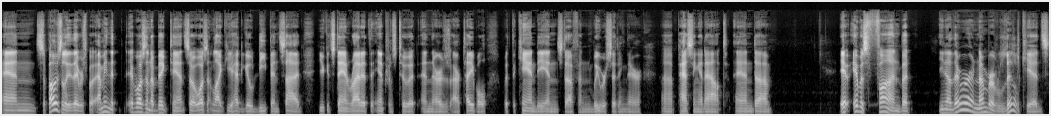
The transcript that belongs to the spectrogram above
and supposedly they were i mean the, it wasn't a big tent so it wasn't like you had to go deep inside you could stand right at the entrance to it and there's our table with the candy and stuff, and we were sitting there uh, passing it out, and uh, it it was fun. But you know, there were a number of little kids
